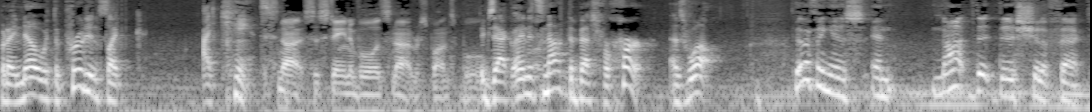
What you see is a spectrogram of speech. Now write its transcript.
But i know with the prudence like i can't it's not sustainable it's not responsible exactly and it's not the best for her as well The other thing is, and not that this should affect,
